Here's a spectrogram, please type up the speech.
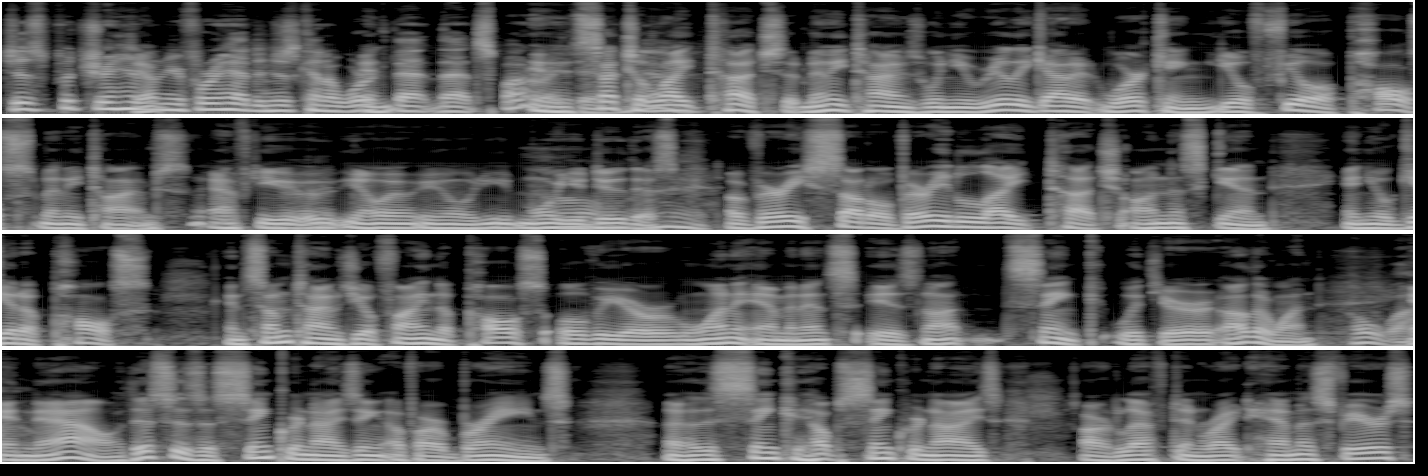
Just put your hand Yep. on your forehead and just kind of work And- that that spot right it's there. such a light touch that many times when you really got it working, you'll feel a pulse many times after you you know you know you, more you Oh, do this. right. A very subtle, very light touch on the skin, and you'll get a pulse. And sometimes you'll find the pulse over your one eminence is not sync with your other one. Oh, wow. And now this is a synchronizing of our brains. Uh, this sync helps synchronize our left and right hemispheres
